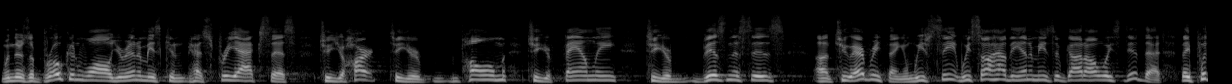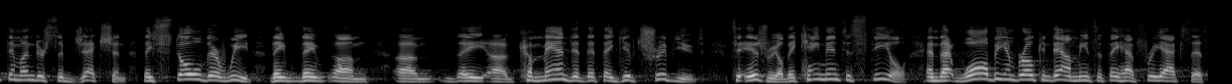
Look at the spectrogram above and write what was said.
When there's a broken wall, your enemies can has free access to your heart, to your home, to your family, to your businesses, uh, to everything. And we've seen, we saw how the enemies of God always did that. They put them under subjection. They stole their wheat. They, they, um, um, they uh, commanded that they give tribute to Israel. They came in to steal. And that wall being broken down means that they have free access.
